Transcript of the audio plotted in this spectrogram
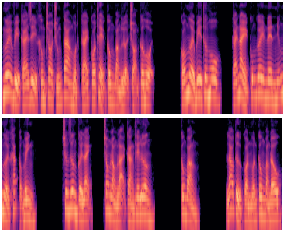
ngươi vì cái gì không cho chúng ta một cái có thể công bằng lựa chọn cơ hội? Có người bi thương hô, cái này cũng gây nên những người khác cộng minh. Trương Dương cười lạnh, trong lòng lại càng thê lương. Công bằng? Lao tử còn muốn công bằng đâu?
